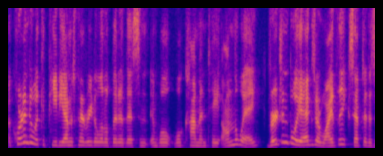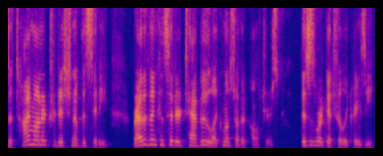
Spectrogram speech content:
according to Wikipedia, I'm just going to read a little bit of this, and, and we'll we'll commentate on the way. Virgin boy eggs are widely accepted as a time honored tradition of the city, rather than considered taboo like most other cultures. This is where it gets really crazy.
